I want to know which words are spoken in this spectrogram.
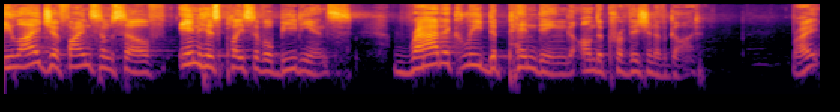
Elijah finds himself in his place of obedience, radically depending on the provision of God. Right?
